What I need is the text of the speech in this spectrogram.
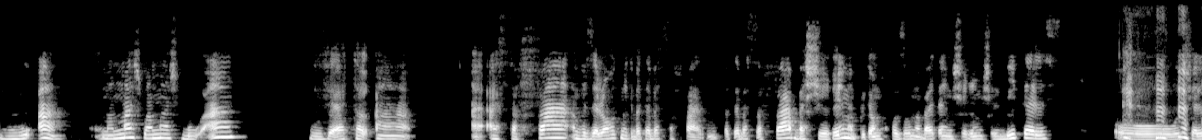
בועה, ממש ממש בועה, והשפה, וזה לא רק מתבטא בשפה, זה מתבטא בשפה, בשירים, הם פתאום חוזרים הביתה עם שירים של ביטלס, או של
